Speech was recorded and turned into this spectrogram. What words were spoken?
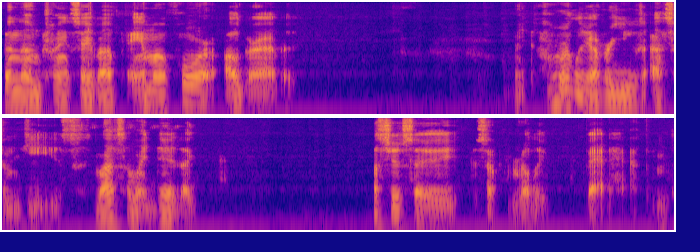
that I'm trying to save up ammo for, I'll grab it. I don't really ever use SMGs. Last time I did, I let's just say something really bad happened.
